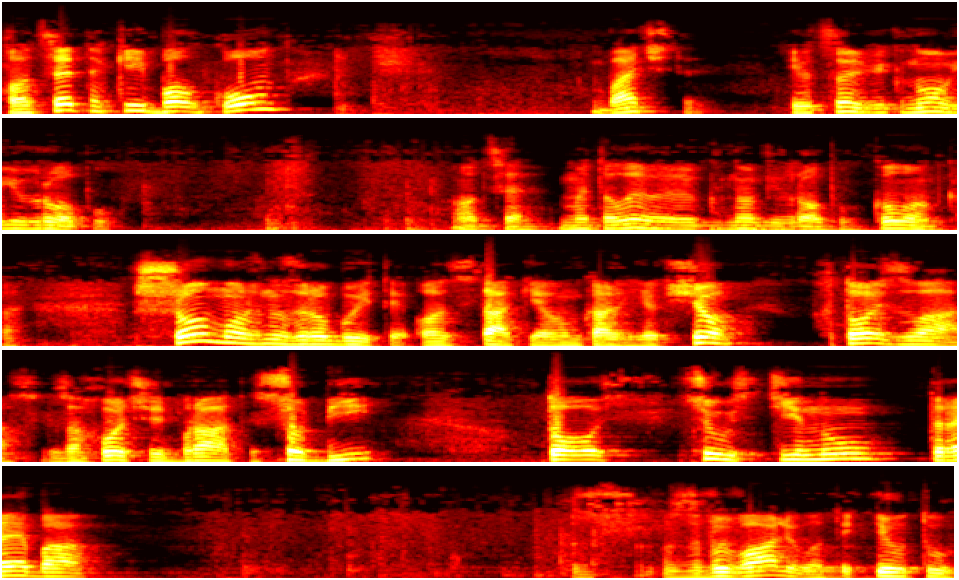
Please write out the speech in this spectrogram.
Оце такий балкон. Бачите? І оце вікно в Європу. Оце металеве вікно в Європу. Колонка. Що можна зробити? Ось так я вам кажу. Якщо хтось з вас захоче брати собі, то ось цю стіну треба звивалювати і оту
